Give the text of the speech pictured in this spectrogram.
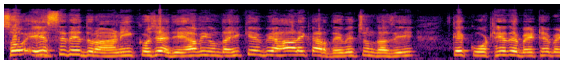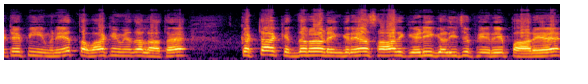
ਸੋ ਇਸ ਦੇ ਦੌਰਾਨ ਹੀ ਕੁਝ ਅਜਿਹਾ ਵੀ ਹੁੰਦਾ ਸੀ ਕਿ ਵਿਆਹ ਵਾਲੇ ਘਰ ਦੇ ਵਿੱਚ ਹੁੰਦਾ ਸੀ ਕਿ ਕੋਠੇ ਤੇ ਬੈਠੇ ਬੈਠੇ ਭੀਮ ਨੇ ਤਵਾ ਕਿਵੇਂ ਦਾ ਲਾਤਾ ਹੈ, ਕੱਟਾ ਕਿੱਧਰ ਡਿੰਗ ਰਿਹਾ, ਸਾਧ ਕਿਹੜੀ ਗਲੀ 'ਚ ਫੇਰੇ ਪਾ ਰਿਹਾ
